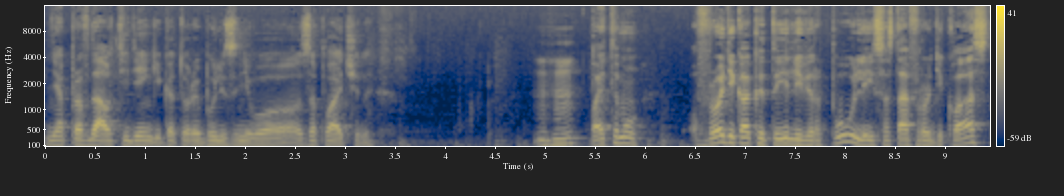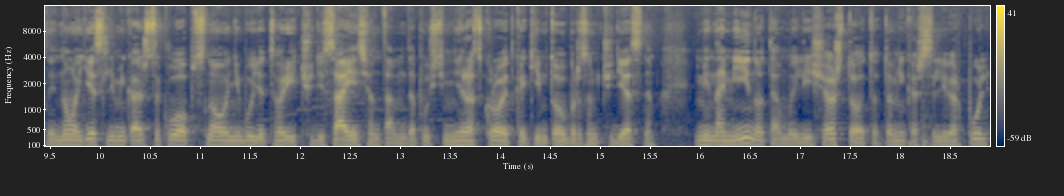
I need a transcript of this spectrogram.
не оправдал те деньги, которые были за него заплачены. Угу. Поэтому Вроде как это и Ливерпуль, и состав вроде классный, но если, мне кажется, Клоп снова не будет творить чудеса, если он там, допустим, не раскроет каким-то образом чудесным Минамино там или еще что-то, то, мне кажется, Ливерпуль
